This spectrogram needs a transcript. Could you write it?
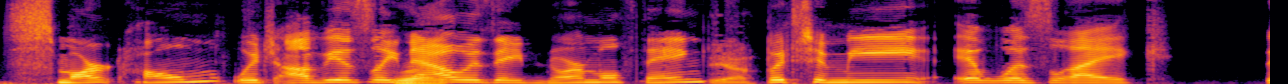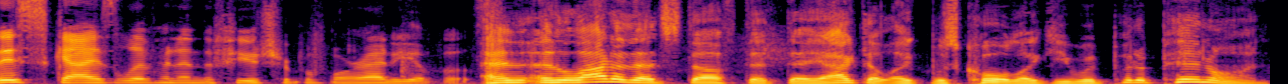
smart home, which obviously now is a normal thing. Yeah. But to me, it was like this guy's living in the future before any of us. and and a lot of that stuff that they acted like was cool. Like you would put a pin on,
